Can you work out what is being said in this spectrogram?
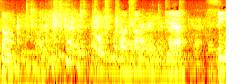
Song. Oh, it's sunk. Yeah. Okay. Scene.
